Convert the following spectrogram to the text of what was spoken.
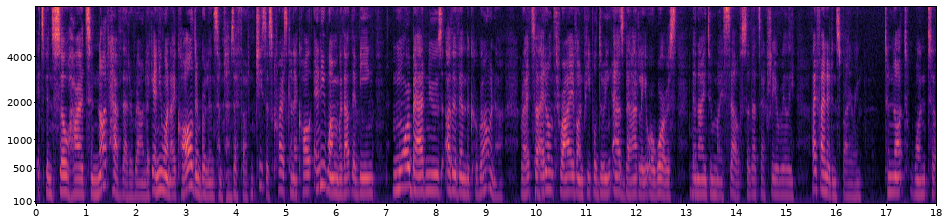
it's been so hard to not have that around. Like anyone I called in Berlin, sometimes I thought, Jesus Christ, can I call anyone without there being more bad news other than the corona, right? So I don't thrive on people doing as badly or worse than I do myself. So that's actually a really, I find it inspiring to not want to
